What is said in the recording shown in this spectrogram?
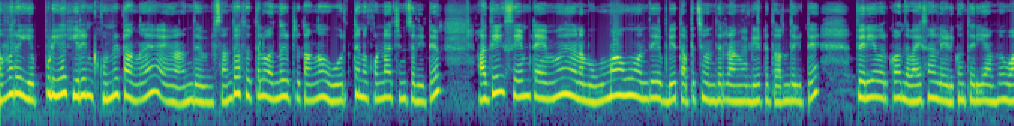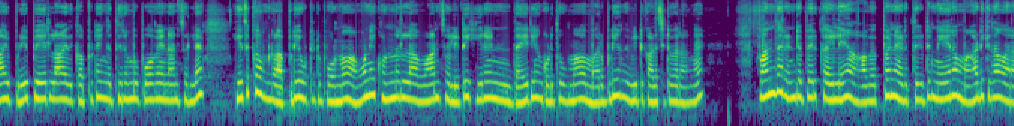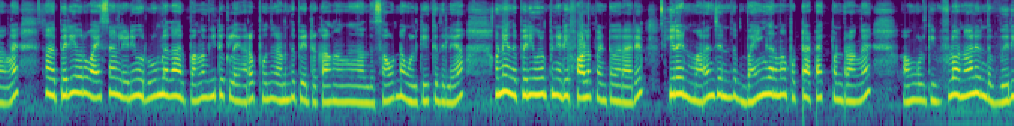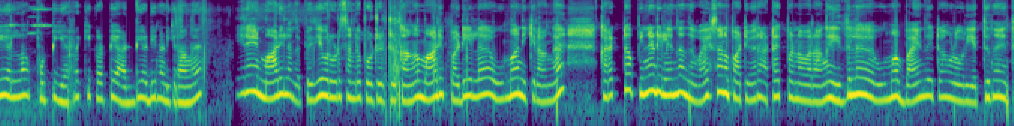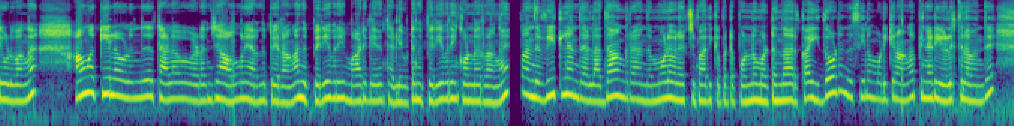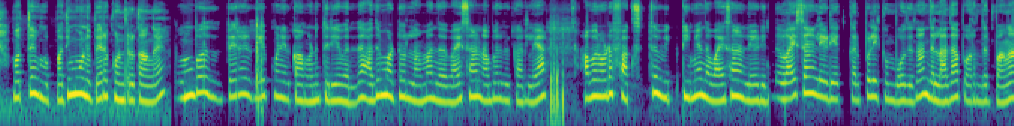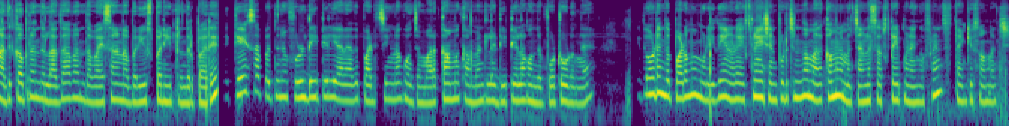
அவரை எப்படியோ ஹீரோயின் கொண்டுட்டாங்க அந்த சந்தோஷத்தில் வந்துகிட்டு இருக்காங்க. ஒருத்தனை கொண்டாச்சுன்னு சொல்லிட்டு. அதே சேம் டைமு நம்ம உமாவும் வந்து எப்படியோ தப்பிச்சு வந்துடுறாங்க. கேட்டை திறந்துக்கிட்டு பெரியவருக்கும் அந்த வயசான லேடிக்கும் தெரியாமல் வா இப்படியே போயிடலாம். இதுக்கப்புறம் இங்கே திரும்ப போவேண்டான்னு சொல்ல. எதுக்கு அவங்களை அப்படியே விட்டுட்டு போகணும்? அவனே கொண்டுடலாவான்னு சொல்லிட்டு ஹீரோயின் தைரியம் கொடுத்து உமாவை மறுபடியும் அந்த வீட்டுக்கு அழைச்சிட்டு வராங்க. வந்த ரெண்டு பேர் கையிலையும் வெப்பனை எடுத்துக்கிட்டு நேராக மாடிக்கு தான் வராங்க. ஸோ அந்த பெரிய ஒரு வயசான லேடியும் ஒரு ரூமில் தான் இருப்பாங்க. வீட்டுக்குள்ளே யாரோ இப்போ வந்து நடந்து போயிட்டுருக்காங்க. அந்த சவுண்ட் அவங்களுக்கு கேட்குது இல்லையா? உடனே அந்த பெரியவரும் பின்னாடியே ஃபாலோ பண்ணிட்டு வராரு. ஹீரோயின் மறைஞ்சிருந்து பயங்கரமாக போட்டு அட்டாக் பண்ணுறாங்க அவங்களுக்கு இவ்வளோ நாள் இருந்த வெறியெல்லாம் போட்டு இறக்கி கட்டி அடி அடின்னு அடிக்கிறாங்க. ஹீரோயின் மாடியில் அந்த பெரியவரோட சண்டை போட்டுட்டு இருக்காங்க மாடி படியில் உமா நிற்கிறாங்க கரெக்டாக பின்னாடியிலேருந்து அந்த வயசான பாட்டி வேறு அட்டாக் பண்ண வராங்க. இதில் உமா பயந்துக்கிட்டு அவங்கள ஒரு எத்து தான் எத்தி விடுவாங்க. அவங்க கீழே விழுந்து தலை உடஞ்சி அவங்களும் இறந்து போயிடுறாங்க. அந்த பெரியவரையும் மாடியிலேருந்து தள்ளி விட்டு அந்த பெரியவரையும் கொண்டுடுறாங்க இப்போ அந்த வீட்டில் அந்த லதாங்கிற அந்த மூளை வளர்ச்சி பாதிக்கப்பட்ட பொண்ணு மட்டும்தான் இருக்கா? இதோட இந்த சீனை முடிக்கிறாங்க. பின்னாடி எழுத்தில் வந்து மொத்தம் இவங்க பதிமூணு பேரை கொண்டிருக்காங்க ஒம்பது பேரை ரேப் பண்ணியிருக்காங்கன்னு தெரிய வருது. அது மட்டும் இல்லாமல் அந்த வயசான நபர் இருக்கார் இல்லையா? அவரோட ஃபஸ்ட்டு விக்டிமே அந்த வயசான லேடி இந்த வயசான லேடியை கற்பழிக்கும் போது தான் இந்த லதா பிறந்திருப்பாங்க. அதுக்கப்புறம் அந்த லதாவை அந்த வயசான நபர் யூஸ் பண்ணிட்டு இருந்திருப்பாரு. இந்த கேஸை பற்றின ஃபுல் டீட்டெயில் யாராவது படிச்சிங்கன்னா கொஞ்சம் மறக்காமல் கமெண்ட்டில் டீட்டெயிலாக கொஞ்சம் போட்டு விடுங்க. இதோட இந்த படமும் முடியுது. என்னோட எக்ஸ்ப்ளனேஷன் பிடிச்சிருந்தா மறக்காமல் நம்ம சேனலை சப்ஸ்கிரைப் பண்ணுங்கள் ஃப்ரெண்ட்ஸ் தேங்க்யூ ஸோ மச்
